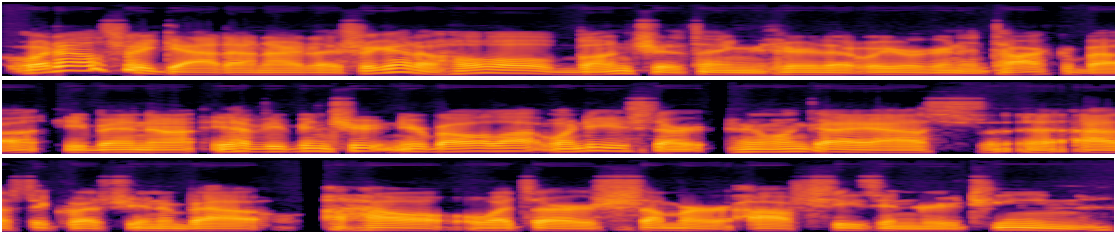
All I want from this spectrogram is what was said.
what else we got on our list? We got a whole bunch of things here that we were going to talk about. You been? Uh, have you been shooting your bow a lot? When do you start? And One guy asked uh, asked a question about how what's our summer off season routine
